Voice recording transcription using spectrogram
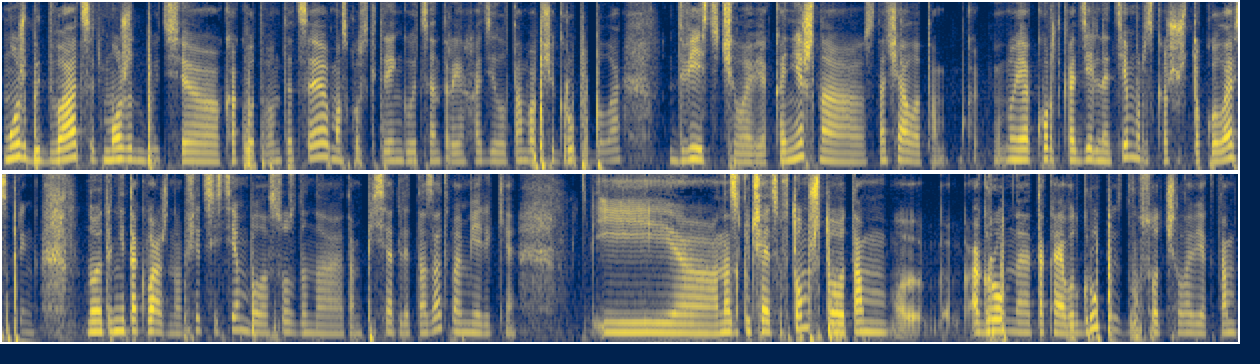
Может быть 20, может быть, э, как вот в МТЦ, Московский тренинговый центр я ходила, там вообще группа была 200 человек. Конечно, сначала там, ну я коротко отдельная тема расскажу, что такое LifeSpring, но это не так важно. Вообще эта система была создана там 50 лет назад в Америке. И э, она заключается в том, что там э, огромная такая вот группа из 200 человек, там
